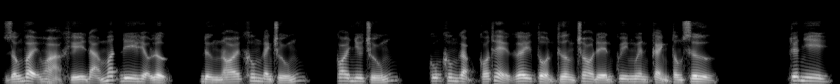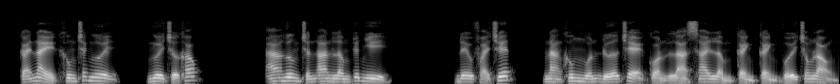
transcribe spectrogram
giống vậy hỏa khí đã mất đi hiệu lực, đừng nói không đánh chúng, coi như chúng, cũng không gặp có thể gây tổn thương cho đến quy nguyên cảnh tông sư. Tuyết Nhi, cái này không trách ngươi, ngươi chớ khóc. A Hương trấn an Lâm Tuyết Nhi. Đều phải chết, nàng không muốn đứa trẻ còn là sai lầm cảnh cảnh với trong lòng.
